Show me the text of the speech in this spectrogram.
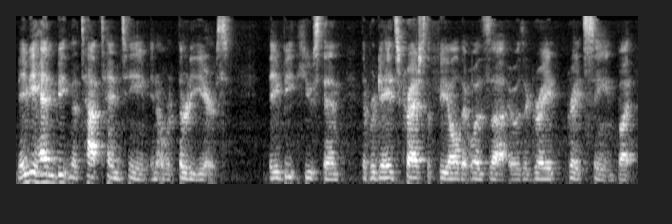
Navy hadn't beaten the top 10 team in over 30 years. They beat Houston. The Brigades crashed the field. It was uh, it was a great great scene. But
